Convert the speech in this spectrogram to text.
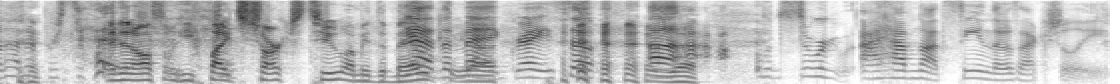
one hundred percent. and then also he fights sharks too i mean the meg yeah, the Meg, right? So, uh, Yeah. I, so we're, I have not seen those actually.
